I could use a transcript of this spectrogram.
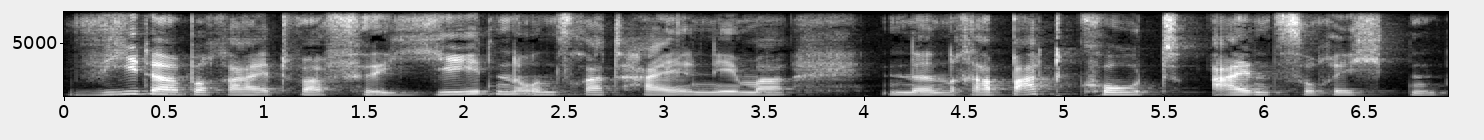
wieder bereit war, für jeden unserer Teilnehmer einen Rabattcode einzurichten.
